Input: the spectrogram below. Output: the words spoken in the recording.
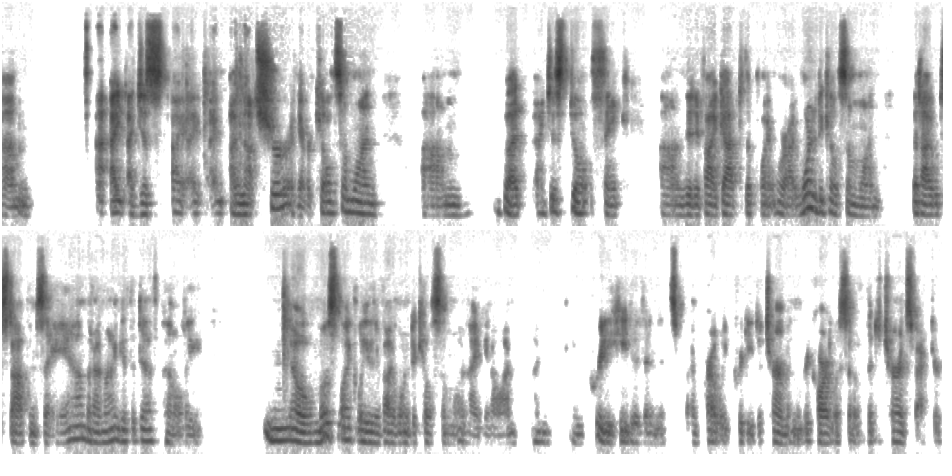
Um, I, I, just, I, I, am not sure. I've never killed someone, um, but I just don't think um, that if I got to the point where I wanted to kill someone, that I would stop and say, yeah, but I might get the death penalty. No, most likely if I wanted to kill someone, I, you know, I'm, I'm, I'm pretty heated and it's, I'm probably pretty determined regardless of the deterrence factor.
